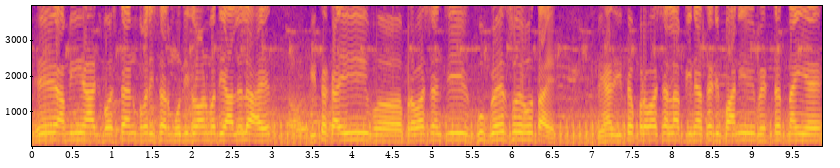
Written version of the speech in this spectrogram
हे आम्ही आज बसस्टँड परिसर मोदी ग्राउंडमध्ये आलेलो आहेत. इथं काही प्रवाशांची खूप गैरसोय होत आहे. ह्या इथं प्रवाशांना पिण्यासाठी पाणी भेटत नाही आहे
